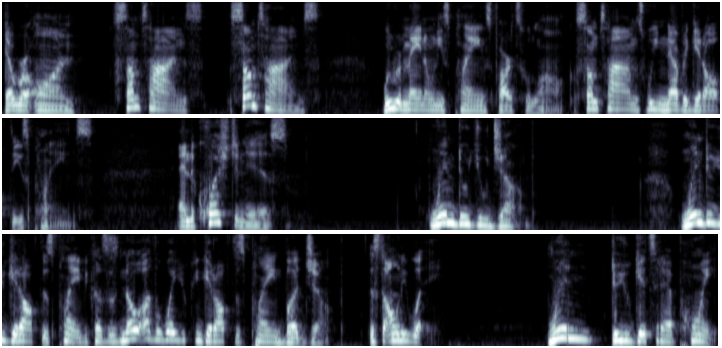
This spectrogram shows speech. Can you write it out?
that we're on, sometimes, sometimes we remain on these planes far too long. Sometimes we never get off these planes. And the question is, when do you jump? When do you get off this plane? Because there's no other way you can get off this plane but jump. It's the only way. When do you get to that point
